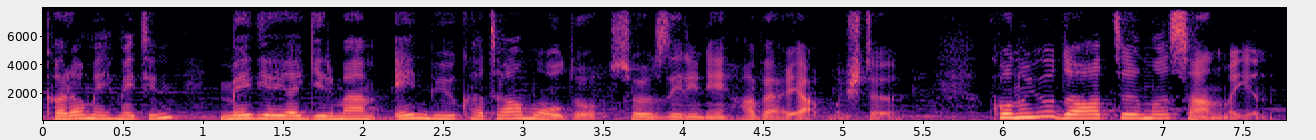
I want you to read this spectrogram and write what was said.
Kara Mehmet'in medyaya girmem en büyük hatam oldu sözlerini haber yapmıştı. Konuyu dağıttığımı sanmayın.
